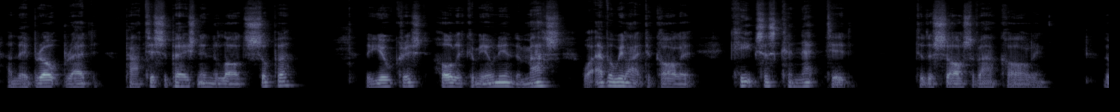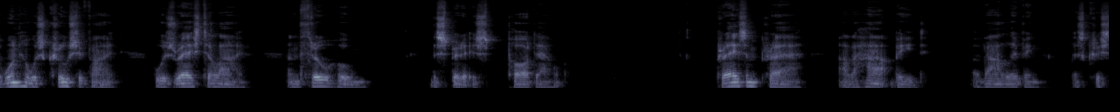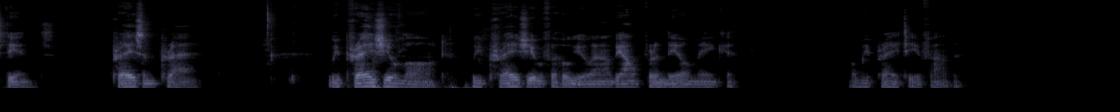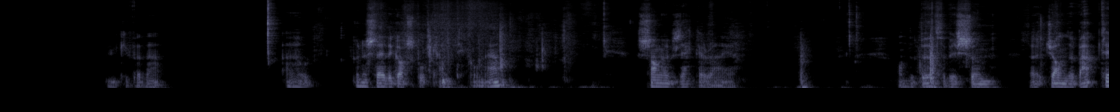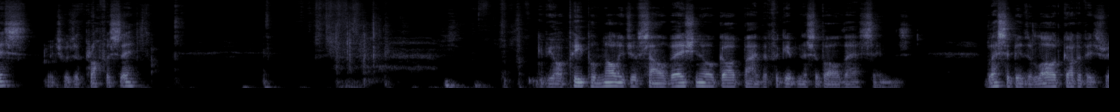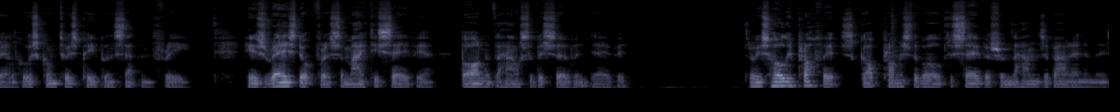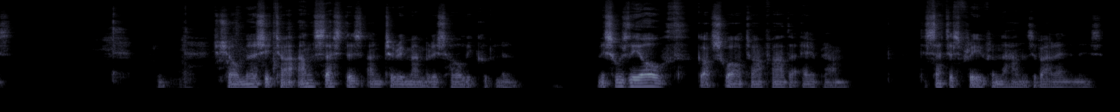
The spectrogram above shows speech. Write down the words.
And they broke bread, participation in the Lord's Supper, the Eucharist, Holy Communion, the Mass, whatever we like to call it, keeps us connected to the source of our calling, the one who was crucified, who was raised to life, and through whom the Spirit is poured out. Praise and prayer are the heartbeat of our living as Christians. Praise and prayer. We praise you, Lord. We praise you for who you are, the Alpha and the Omega And we pray to you, Father. Thank you for that. I'm going to say the Gospel Canticle now. Song of Zechariah on the birth of his son uh, John the Baptist, which was a prophecy. Give your people knowledge of salvation, O God, by the forgiveness of all their sins. Blessed be the Lord God of Israel, who has come to his people and set them free. He has raised up for us a mighty Saviour, born of the house of his servant David. Through his holy prophets, God promised of old to save us from the hands of our enemies, to show mercy to our ancestors, and to remember his holy covenant. This was the oath God swore to our father Abraham to set us free from the hands of our enemies,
